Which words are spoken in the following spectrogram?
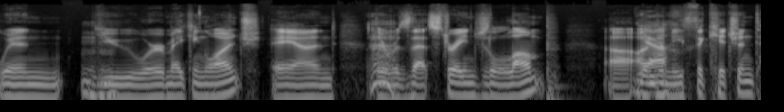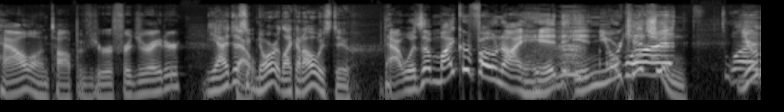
when you were making lunch and there was that strange lump uh, Yeah. underneath the kitchen towel on top of your refrigerator? Yeah, I just That- ignore it like I always do. That was a microphone I hid in your What? kitchen. Your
